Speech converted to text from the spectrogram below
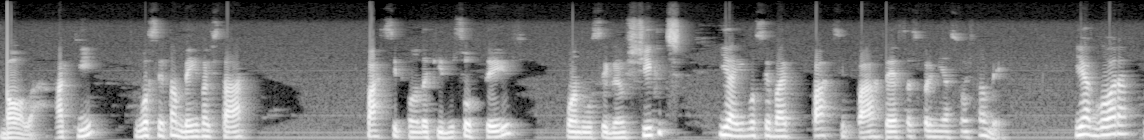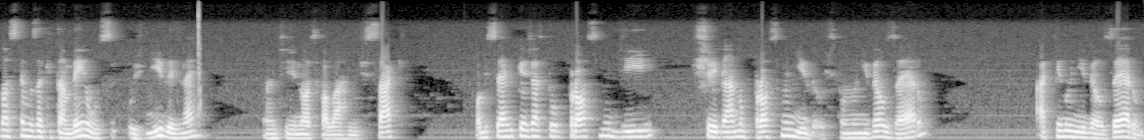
dólar aqui, você também vai estar participando aqui dos sorteios quando você ganha os tickets e aí você vai participar dessas premiações também. E agora nós temos aqui também os, os níveis, né? Antes de nós falarmos de saque, observe que eu já estou próximo de chegar no próximo nível. Estou no nível 0. Aqui no nível 0,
